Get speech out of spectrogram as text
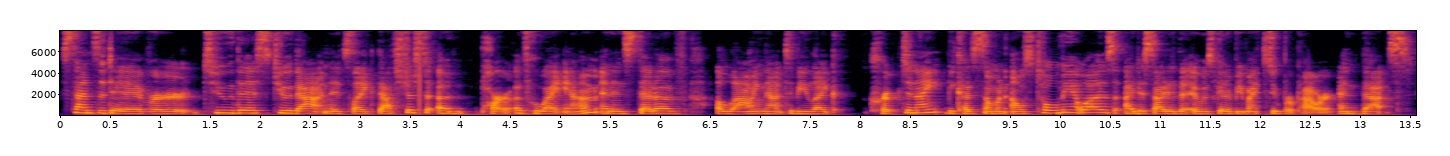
sensitive or to this, to that. And it's like, that's just a part of who I am. And instead of allowing that to be like kryptonite because someone else told me it was, I decided that it was going to be my superpower. And that's,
